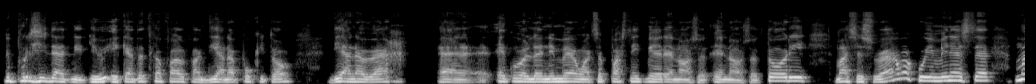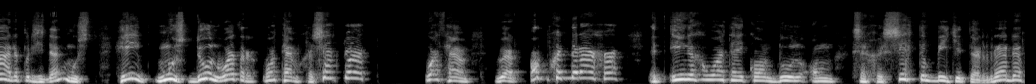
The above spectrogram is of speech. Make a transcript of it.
de president niet? U, ik heb het geval van Diana Pokito. Diana weg, uh, ik wilde niet meer, want ze past niet meer in onze, in onze Tory. Maar ze is wel een goede minister. Maar de president moest, hij moest doen wat, er, wat hem gezegd werd. Wat hem werd opgedragen. Het enige wat hij kon doen om zijn gezicht een beetje te redden,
